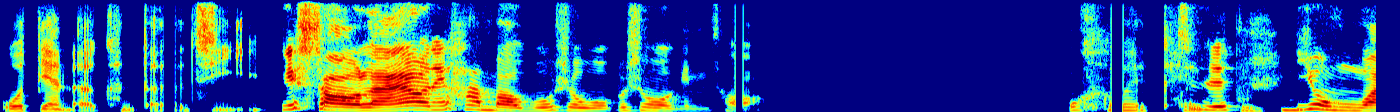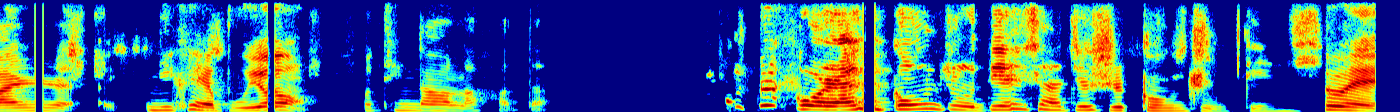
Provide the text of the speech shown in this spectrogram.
我点了肯德基，你少来啊！那汉堡不是我，不是我给你凑，我也可就是用用完人，你可以不用。我听到了，好的。果然，公主殿下就是公主殿下，对，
